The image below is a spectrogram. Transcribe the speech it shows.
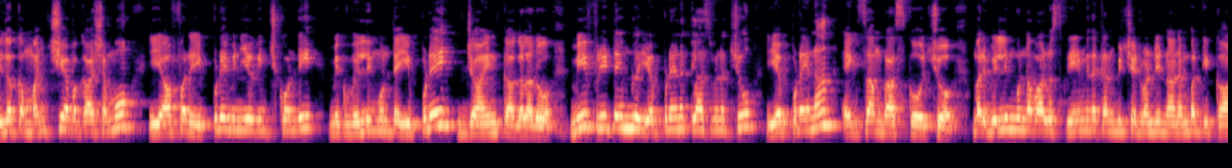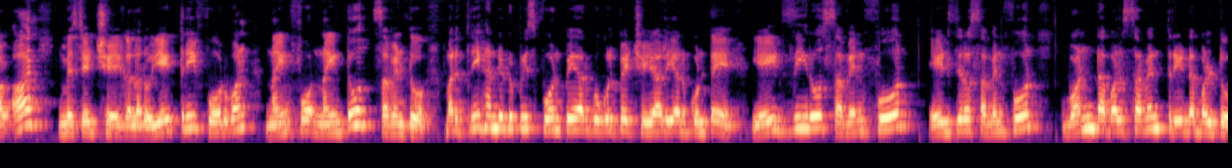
ఇది ఒక మంచి అవకాశము. ఈ ఆఫర్ ఇప్పుడే వినియోగించుకోండి. మీకు వెల్లింగ్ ఉంటే ఇప్పుడే జాయిన్ కాగలరు. మీ ఫ్రీ టైంలో ఎప్పుడైనా క్లాస్ వినొచ్చు. ఎప్పుడైనా ఎగ్జామ్ రాసుకోవచ్చు. మరి విల్లింగ్ ఉన్న వాళ్ళు స్క్రీన్ మీద కనిపించేటువంటి నా నెంబర్కి కాల్ ఆర్ మెసేజ్ చేయగలరు. Eight three four one nine four nine two seven two మరి three hundred rupees PhonePe or Google Pay చేయాలి అనుకుంటే eight zero seven four eight zero seven four one double seven three double two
